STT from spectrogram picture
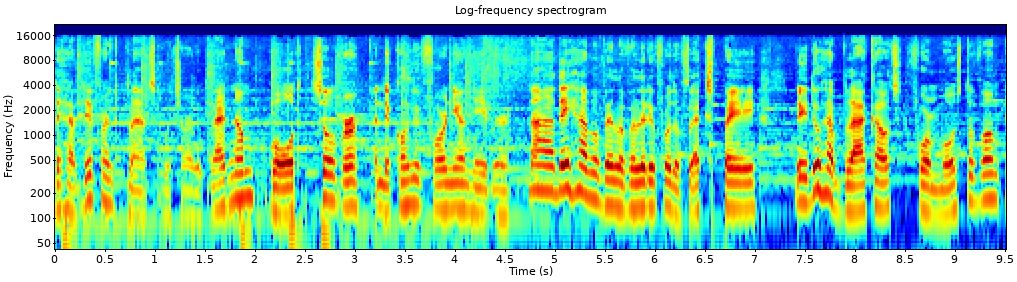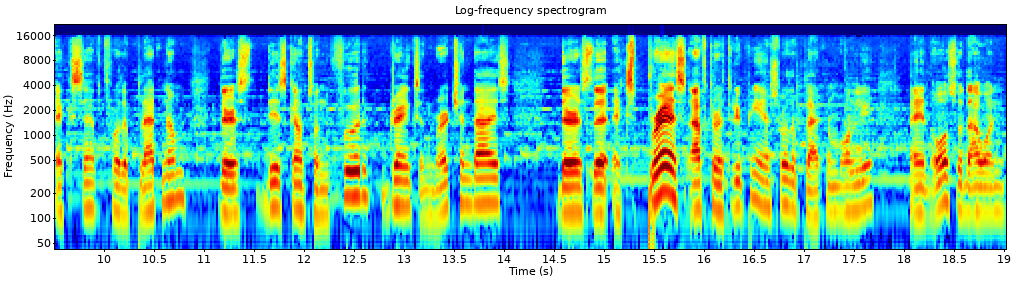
They have different plans, which are the Platinum, Gold, Silver, and the California Neighbor. Now they have availability for the Flex Pay. They do have blackouts for most of them, except for the Platinum. There's discounts on food, drinks, and merchandise. There's the Express after 3 p.m. for the Platinum only, and also that one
